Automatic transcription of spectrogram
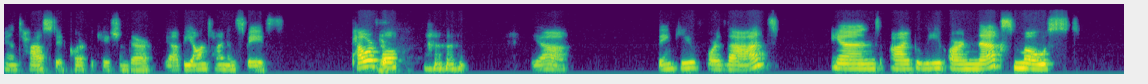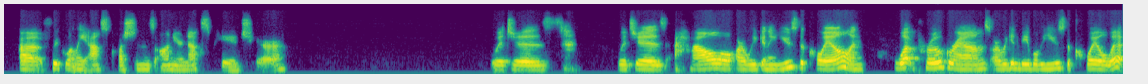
Fantastic clarification there. Yeah, beyond time and space. Powerful. Yeah. yeah. Thank you for that. And I believe our next most uh, frequently asked questions on your next page here, which is, which is how are we going to use the coil and what programs are we going to be able to use the coil with?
